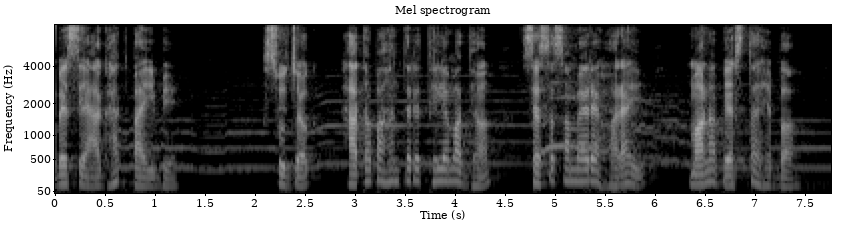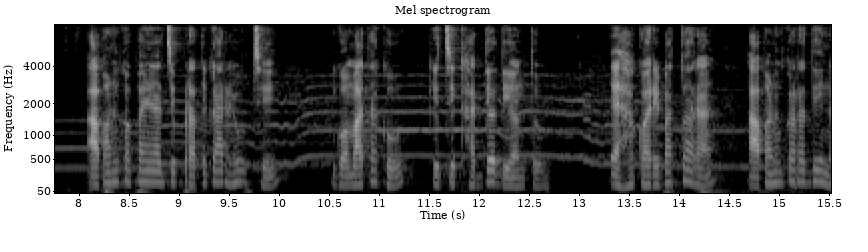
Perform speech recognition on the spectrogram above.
ବେଶୀ ଆଘାତ ପାଇବେ। ସୁଯୋଗ ହାତ ପାହାନ୍ତରେ ଥିଲେ ମଧ୍ୟ ଶେଷ ସମୟରେ ହରାଇ ମନ ବ୍ୟସ୍ତ ହେବ। ଆପଣଙ୍କ ପାଇଁ ଆଜି ପ୍ରତିକାର ହେଉଛି ଗୋମାତାକୁ କିଛି ଖାଦ୍ୟ ଦିଅନ୍ତୁ। ଏହା କରିବା ଦ୍ୱାରା ଆପଣଙ୍କର ଦିନ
